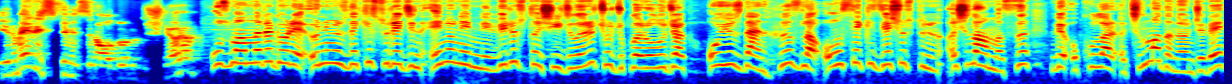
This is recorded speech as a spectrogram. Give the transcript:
girme riskimizin olduğunu düşünüyorum. Uzmanlara göre önümüzdeki sürecin en önemli virüs taşıyıcıları çocuklar olacak. O yüzden hızla 18 yaş üstünün aşılanması ve okullar açılmadan önce de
